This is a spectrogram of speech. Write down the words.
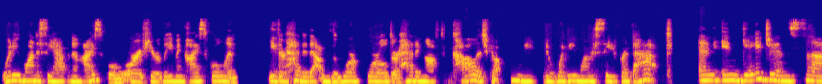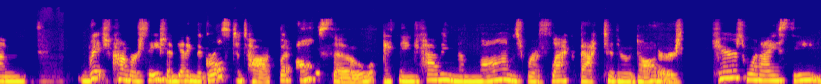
what do you want to see happen in high school? Or if you're leaving high school and either headed out into the work world or heading off to college, go, you know, what do you want to see for that? And engage in some rich conversation, getting the girls to talk, but also, I think, having the moms reflect back to their daughters here's what I see.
